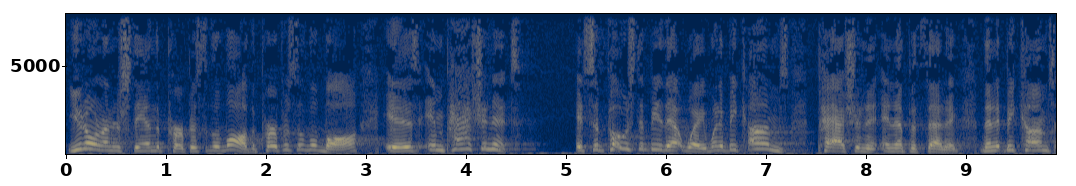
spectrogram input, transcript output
You don't understand the purpose of the law. The purpose of the law is impassionate. It's supposed to be that way. When it becomes passionate and empathetic, then it becomes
